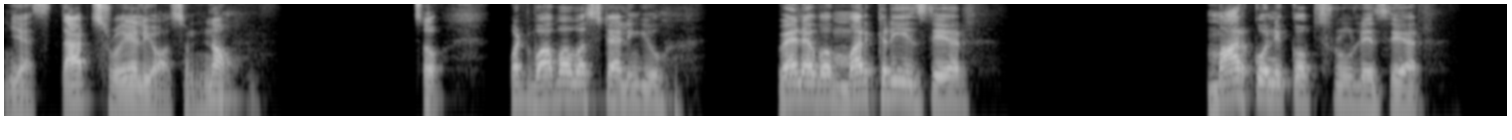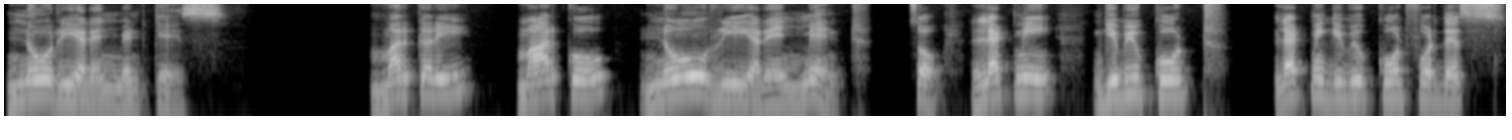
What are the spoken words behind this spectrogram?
Yes that's really awesome. Now so what baba was telling you whenever mercury is there markovnikov's rule is there no rearrangement case mercury marco no rearrangement. So let me give you quote. let me give you quote for this.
